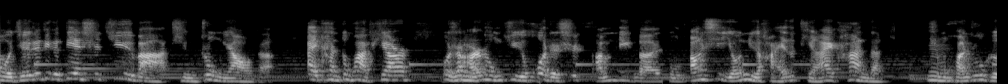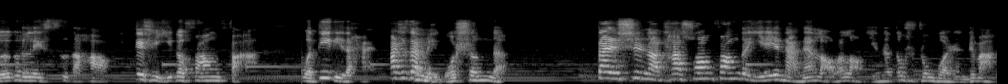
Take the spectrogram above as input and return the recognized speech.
我觉得这个电视剧吧挺重要的，爱看动画片儿，或者是儿童剧，或者是咱们那个古装戏，有女孩子挺爱看的，什么《还珠格格》类似的哈，这是一个方法。我弟弟的孩子，他是在美国生的，但是呢，他双方的爷爷奶奶、姥姥姥爷呢都是中国人，对吧？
